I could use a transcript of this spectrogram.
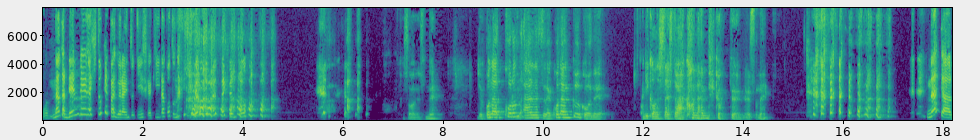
なんか年齢が一桁ぐらいの時しか聞いたことない気がするんだけど。そうですね。でコナン、コロナ、あれですね、コナン空港で離婚した人はコナン離婚ってなりますね。なんか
